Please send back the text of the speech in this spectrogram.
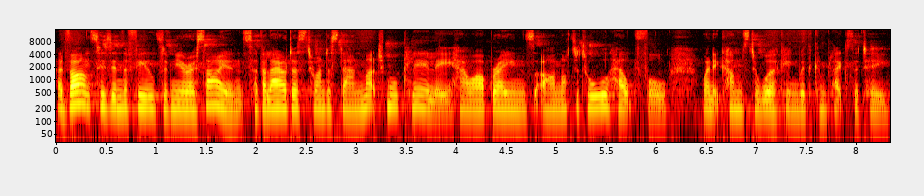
Advances in the fields of neuroscience have allowed us to understand much more clearly how our brains are not at all helpful when it comes to working with complexity.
